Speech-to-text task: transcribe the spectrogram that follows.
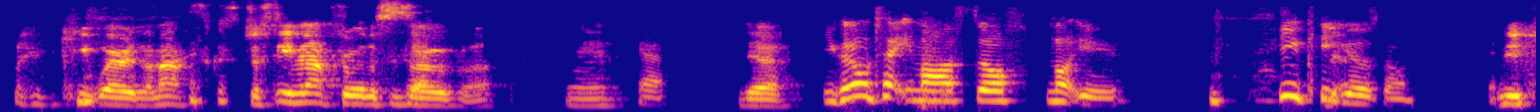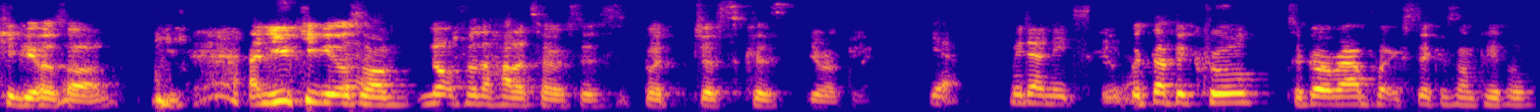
Keep wearing the masks, just even after all this is yeah. over. Mm. Yeah. Yeah. You can all take your masks off, not you. you keep yeah. yours on. You keep yours on, and you keep yours yeah. on not for the halitosis, but just because you're ugly. Yeah, we don't need to do that. Would that be cruel to go around putting stickers on people,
